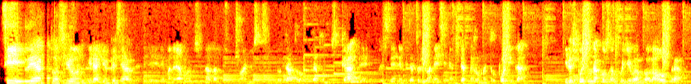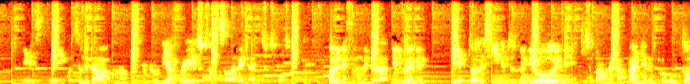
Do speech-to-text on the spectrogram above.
Sí, estudié actuación. Mira, yo empecé eh, de manera profesional a los ocho años haciendo teatro, teatro musical. Empecé en el Teatro Libanés en el Teatro Metropolitan. Y después una cosa fue llevando a la otra este, en cuestión de trabajo, ¿no? Por ejemplo, un día fue Susana Zabaleta y su esposo. Bueno, en ese momento era Daniel Gruener director de cine, entonces me vio y me quiso para una campaña de un producto.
